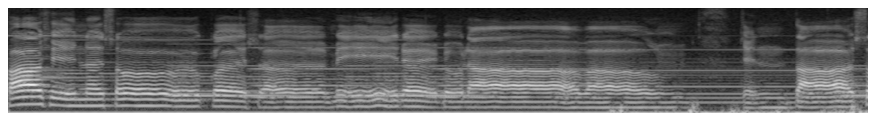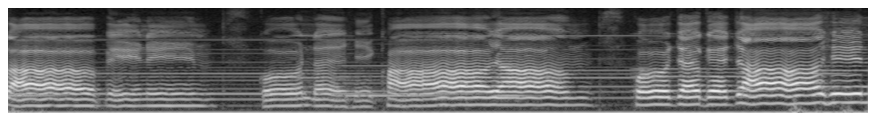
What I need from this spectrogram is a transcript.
काशी न डुलावा चिंता सापिनी को नहीं खाया। को जग जाहिन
